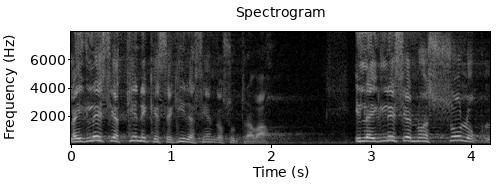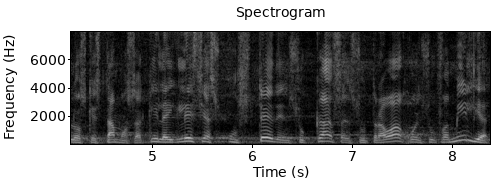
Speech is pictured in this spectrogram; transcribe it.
La iglesia tiene que seguir haciendo su trabajo. Y la iglesia no es solo los que estamos aquí, la iglesia es usted en su casa, en su trabajo, en su familia,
